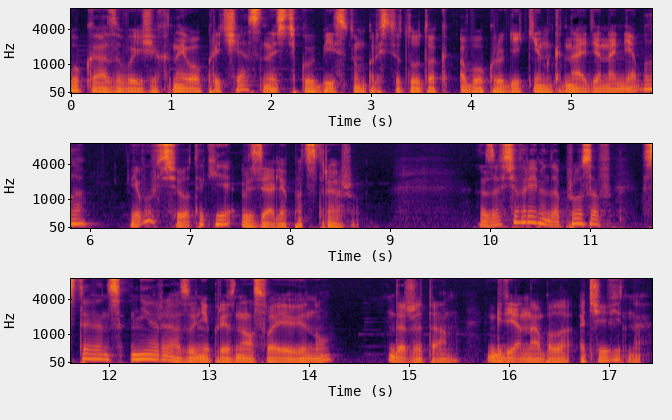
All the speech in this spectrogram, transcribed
указывающих на его причастность к убийствам проституток в округе Кинг найдено не было, его все-таки взяли под стражу. За все время допросов Стевенс ни разу не признал свою вину, даже там, где она была очевидна.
